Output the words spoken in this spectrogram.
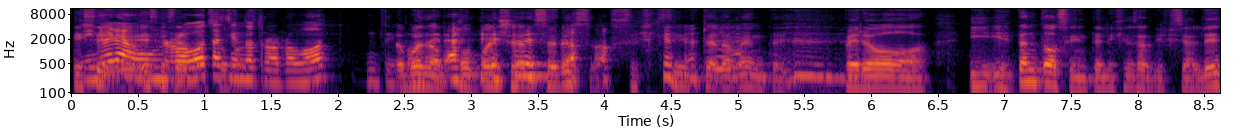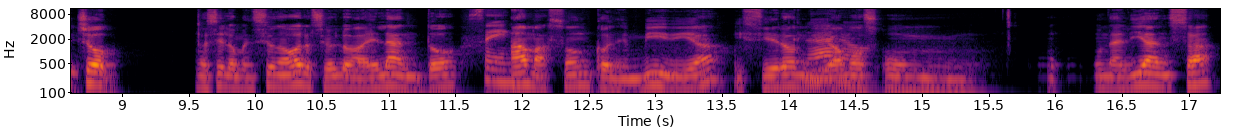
y no era ese un robot haciendo otro robot. Tipo, Bueno, puede ser eso, sí, sí, claramente. Pero, y, y están todos en inteligencia artificial. De hecho, no sé si lo menciono ahora, si yo lo adelanto, Sí. Amazon con Nvidia hicieron, Claro. digamos, un- una alianza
